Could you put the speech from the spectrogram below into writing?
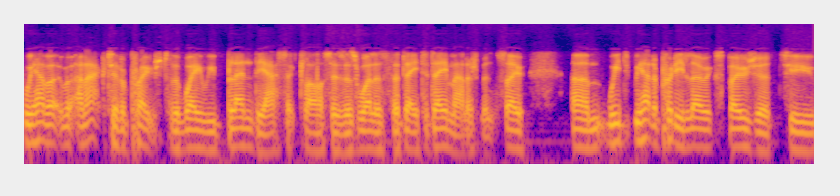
we have a, an active approach to the way we blend the asset classes as well as the day-to-day management. So um, we, we had a pretty low exposure to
